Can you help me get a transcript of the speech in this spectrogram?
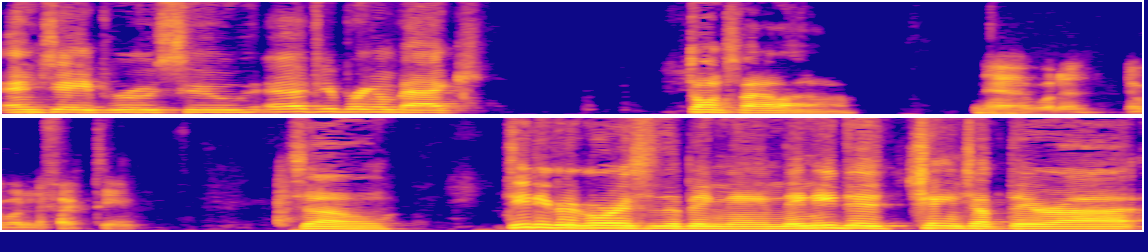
and Jay Bruce, who, eh, if you bring him back, don't spend a lot on him. Yeah, it wouldn't. It wouldn't affect team. So, Didi Gregorius is a big name. They need to change up their uh,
